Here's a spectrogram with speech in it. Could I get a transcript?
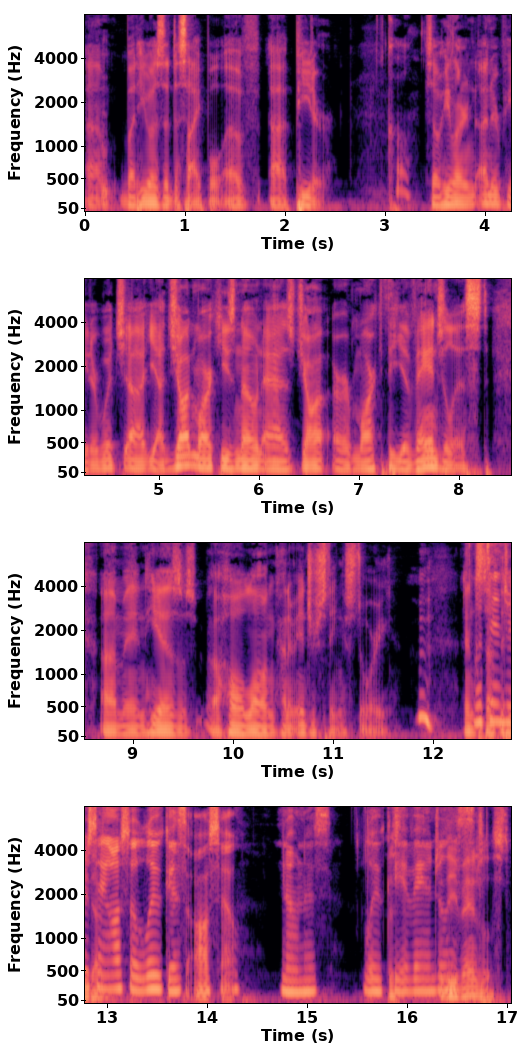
Um, but he was a disciple of uh, Peter, Cool. so he learned under Peter. Which, uh, yeah, John Mark, he's known as John or Mark the Evangelist, um, and he has a whole long kind of interesting story. And. What's stuff that he interesting, does. also, Luke is also known as Luke the Evangelist. the evangelist.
